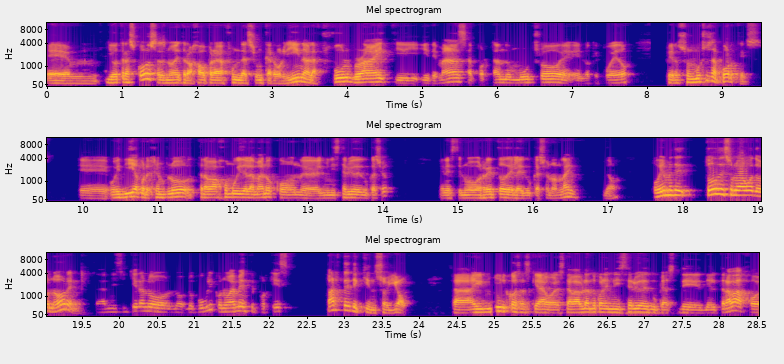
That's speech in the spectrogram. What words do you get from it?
Em, y otras cosas, ¿no? He trabajado para la Fundación Carolina, la Fulbright y, demás, aportando mucho en, lo que puedo, pero son muchos aportes. Eh, hoy día, por ejemplo, trabajo muy de la mano con eh, el Ministerio de Educación en este nuevo reto de la educación online, ¿no? Obviamente, todo eso lo hago de honor, ni siquiera lo, lo, lo, publico nuevamente porque es parte de quien soy yo. O sea, hay mil cosas que hago. Estaba hablando con el Ministerio de Educación del Trabajo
